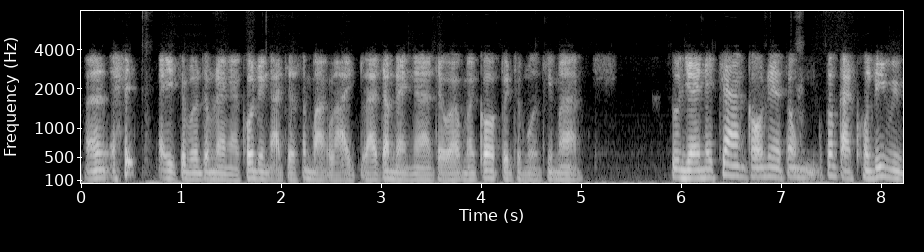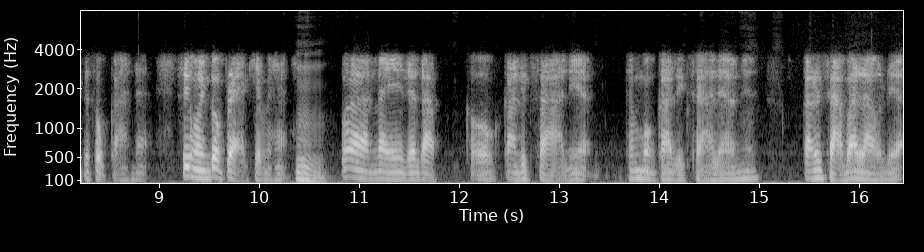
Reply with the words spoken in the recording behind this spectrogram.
เพราะฉะนั้นไอ้ไอ้จำนวนตำแหน่งงานคนหนึ่งอาจจะสมัครหลายหลายตำแหน่งงาน แต่ว่ามันก็เป็นจำนวนที่มาก ส่วนใหญ่ในจ้างเขาเนี่ยต้องต้องการคนที่มีประสบการณ์นะซึ่งมันก็แปลกใช่ไหมฮะอืมว่าในระดับของการศึกษาเนี่ยถ้ามองการศึกษาแล้วเนี่ย การศึกษาบ้านเราเนี่ย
